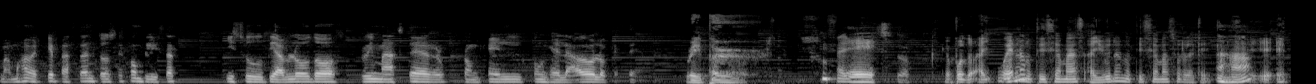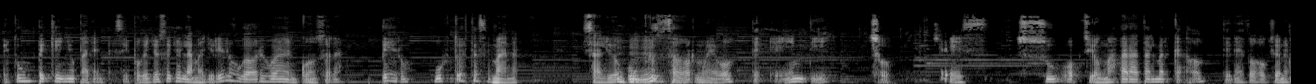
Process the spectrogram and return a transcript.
vamos a ver qué pasa entonces con Blizzard y su Diablo 2 Remaster Hell congelado lo que sea. Reaper. Eso. Hay una noticia más, hay una noticia más sobre la que Ajá. Eh, eh, esto es un pequeño paréntesis, porque yo sé que la mayoría de los jugadores juegan en consola, pero justo esta semana salió un procesador nuevo de AMD. So, es su opción más barata al mercado. Tienes dos opciones,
